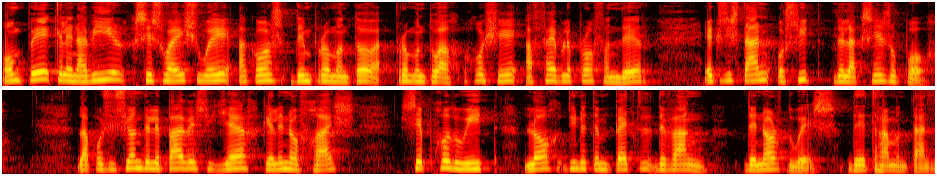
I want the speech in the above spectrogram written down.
On peut que le navire se soit échoué à cause d'un promontoire, promontoire rocher à faible profondeur existant au sud de l'accès au port la position de l'épave suggère que le naufrage s'est produit lors d'une tempête de vent de nord-ouest, de tramontane.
